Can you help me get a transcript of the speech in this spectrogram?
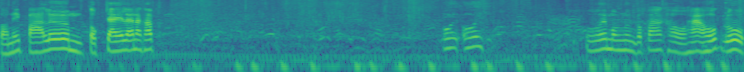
ตอนนี้ปลาเริ่มตกใจแล้วนะครับ โอ้ยโอ้ยโอ้ยมองนุ่นกับป้าเขาห้าหกลูก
